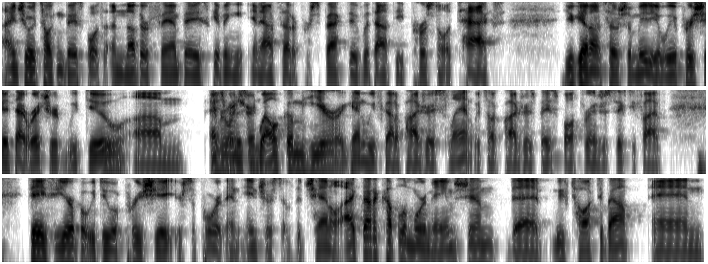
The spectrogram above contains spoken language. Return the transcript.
I enjoy talking baseball with another fan base, giving an outsider perspective without the personal attacks you get on social media. We appreciate that, Richard. We do. Um, Everyone is welcome here. Again, we've got a Padres slant. We talk Padres baseball 365 days a year, but we do appreciate your support and interest of the channel. I've got a couple of more names, Jim, that we've talked about, and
